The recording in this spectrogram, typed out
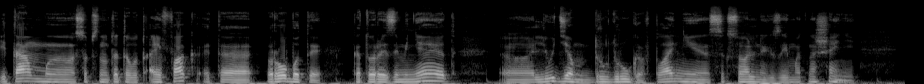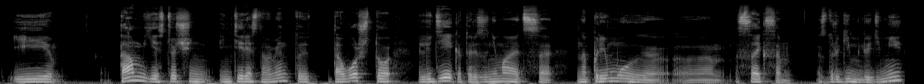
и там, э, собственно, вот это вот iFAQ, это роботы, которые заменяют э, людям друг друга в плане сексуальных взаимоотношений. И там есть очень интересный момент то- того, что людей, которые занимаются напрямую э, сексом с другими людьми,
